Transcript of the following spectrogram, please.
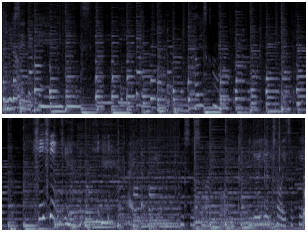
Can you say the ABC? How is come? I love you. You're so smart boy. Enjoy your toys, okay?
